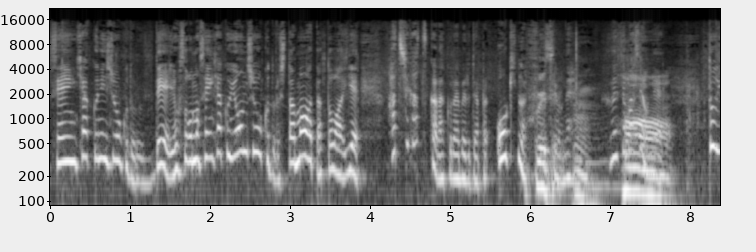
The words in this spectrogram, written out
1120億ドルで、予想の1140億ドル下回ったとはいえ、8月から比べるとやっぱり大きくなってますよね。増えてますよはね。とい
